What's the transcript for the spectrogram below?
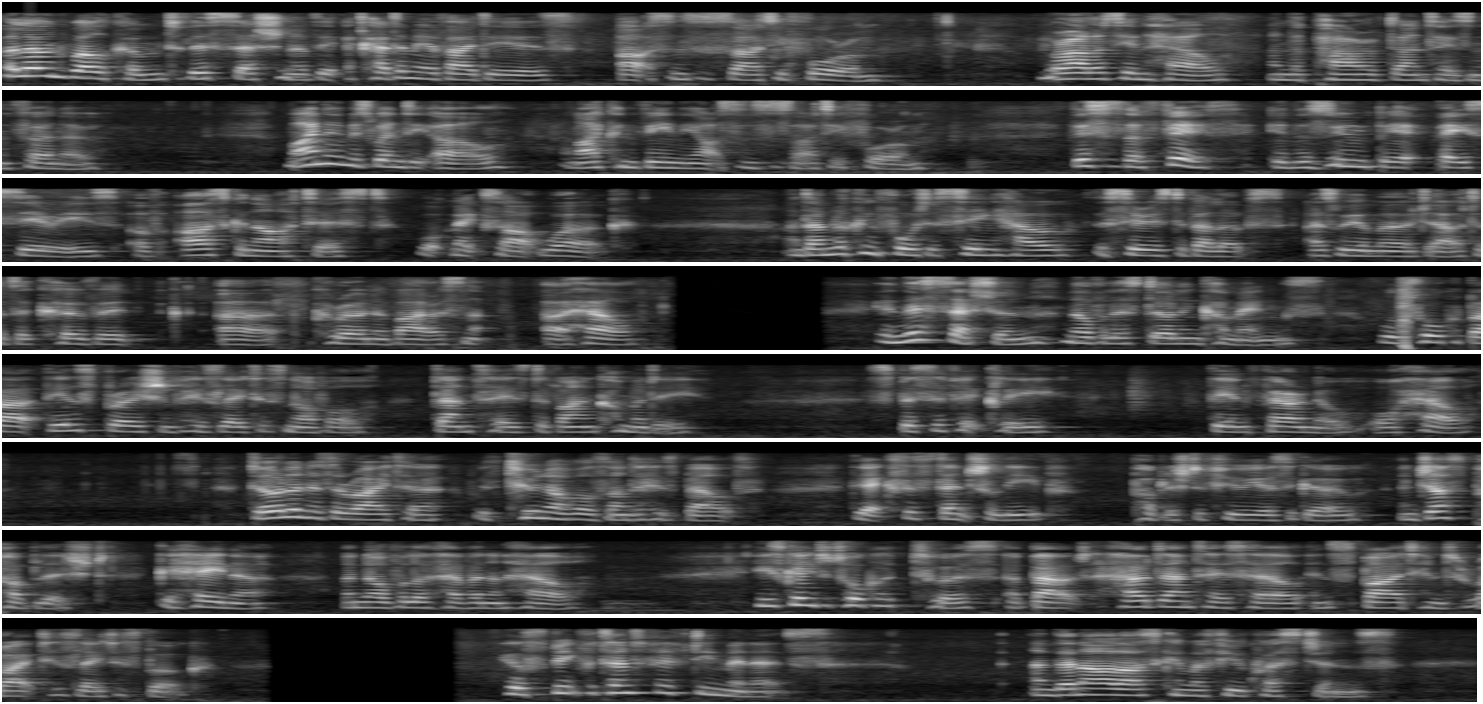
Hello and welcome to this session of the Academy of Ideas Arts and Society Forum Morality in Hell and the Power of Dante's Inferno. My name is Wendy Earle and I convene the Arts and Society Forum. This is the fifth in the Zoom based series of Ask an Artist What Makes Art Work. And I'm looking forward to seeing how the series develops as we emerge out of the COVID uh, coronavirus uh, hell. In this session, novelist Dolan Cummings will talk about the inspiration for his latest novel, Dante's Divine Comedy, specifically The Inferno or Hell. Dolan is a writer with two novels under his belt The Existential Leap, published a few years ago, and just published Gehenna, a novel of heaven and hell. He's going to talk to us about how Dante's Hell inspired him to write his latest book. He'll speak for 10 to 15 minutes, and then I'll ask him a few questions.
